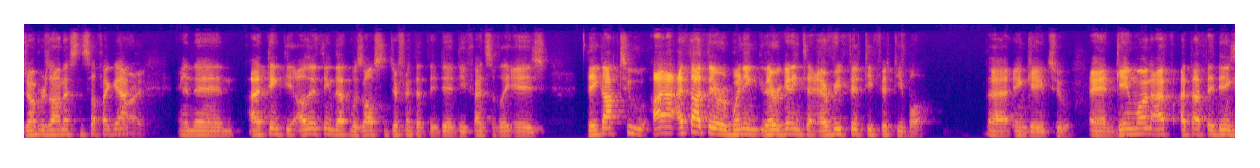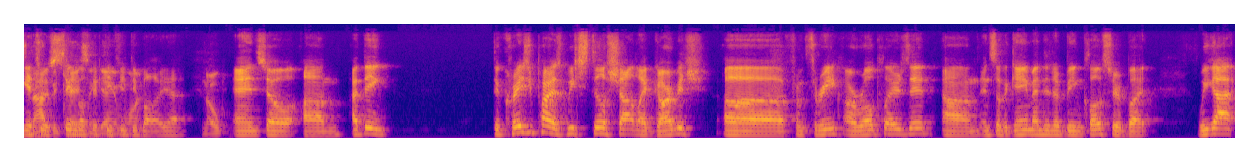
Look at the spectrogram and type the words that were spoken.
jumpers on us and stuff like that. Right. And then I think the other thing that was also different that they did defensively is they got to I, I thought they were winning they were getting to every 50-50 ball uh, in game two and game one I, I thought they didn't get to a single 50-50 ball yeah nope and so um I think the crazy part is we still shot like garbage uh from three our role players did um and so the game ended up being closer but we got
